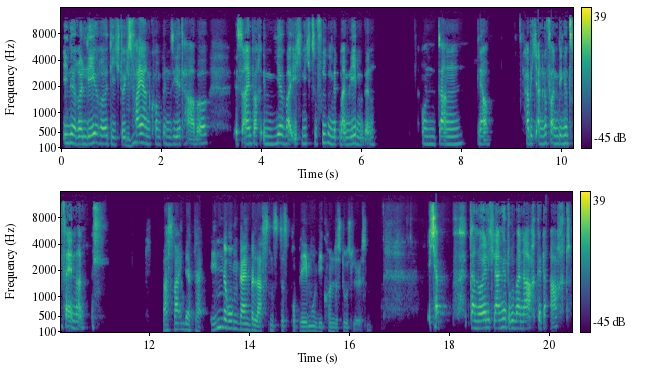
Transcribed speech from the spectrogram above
innere Leere, die ich durchs mhm. Feiern kompensiert habe, ist einfach in mir, weil ich nicht zufrieden mit meinem Leben bin. Und dann, ja, habe ich angefangen, Dinge zu verändern. Was war in der Veränderung dein belastendstes Problem und wie konntest du es lösen? Ich habe da neulich lange drüber nachgedacht.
